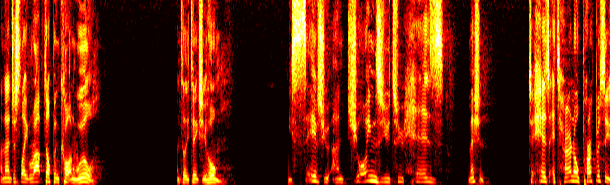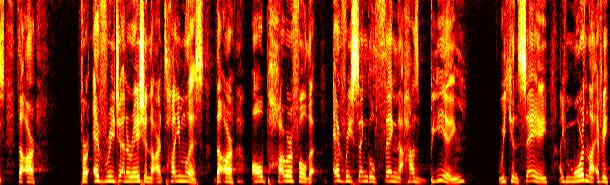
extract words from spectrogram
and then just like wrapped up in cotton wool until he takes you home. He saves you and joins you to his mission, to his eternal purposes that are for every generation, that are timeless, that are all powerful, that every single thing that has being, we can say, and even more than that, every,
